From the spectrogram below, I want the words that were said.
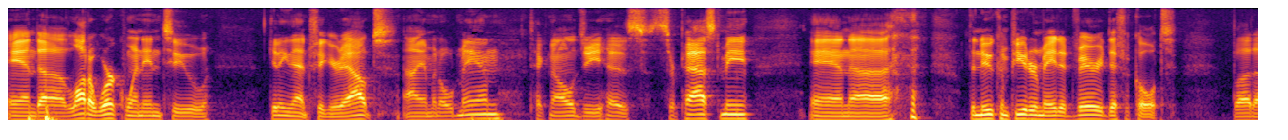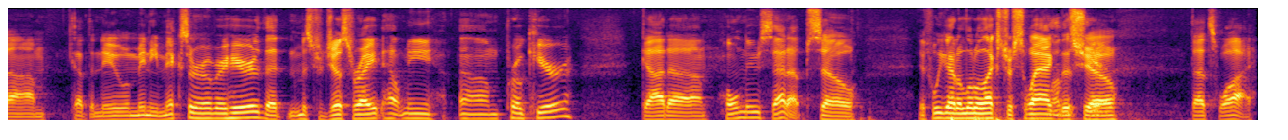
and uh, a lot of work went into getting that figured out. I am an old man. Technology has surpassed me, and uh, the new computer made it very difficult. But um, got the new mini mixer over here that Mr. Just Right helped me um, procure. Got a whole new setup. So if we got a little extra swag Love this show, that's why.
